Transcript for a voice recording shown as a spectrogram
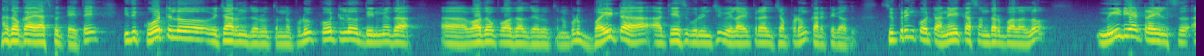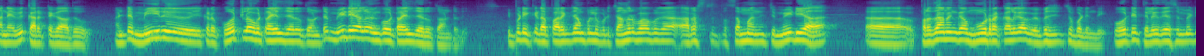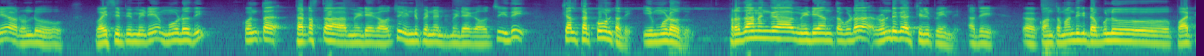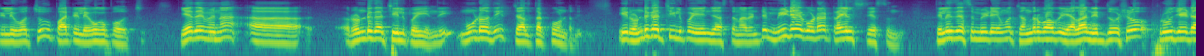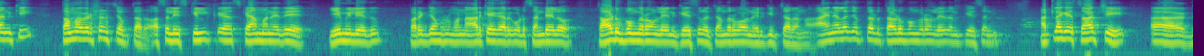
అదొక ఆస్పెక్ట్ అయితే. ఇది కోర్టులో విచారణ జరుగుతున్నప్పుడు కోర్టులో దీని మీద వాదోపవాదాలు జరుగుతున్నప్పుడు బయట ఆ కేసు గురించి వీళ్ళ అభిప్రాయాలు చెప్పడం కరెక్ట్ కాదు. సుప్రీంకోర్టు అనేక సందర్భాలలో మీడియా ట్రయల్స్ అనేవి కరెక్ట్ కాదు. అంటే మీరు ఇక్కడ కోర్టులో ఒక ట్రయల్ జరుగుతుంటే మీడియాలో ఇంకొక ట్రయల్ జరుగుతూ ఉంటుంది. ఇప్పుడు ఇక్కడ ఫర్ ఎగ్జాంపుల్ ఇప్పుడు చంద్రబాబు గారి అరెస్ట్తో సంబంధించి మీడియా ప్రధానంగా మూడు రకాలుగా విభజించబడింది. ఒకటి తెలుగుదేశం మీడియా రెండు వైసీపీ మీడియా మూడోది కొంత తటస్థ మీడియా కావచ్చు ఇండిపెండెంట్ మీడియా కావచ్చు. ఇది చాలా తక్కువ ఉంటుంది ఈ మూడవది ప్రధానంగా మీడియా అంతా కూడా రెండుగా చెడిపోయింది. అది కొంతమందికి డబ్బులు పార్టీలు ఇవ్వచ్చు పార్టీలు ఇవ్వకపోవచ్చు. ఏదేమైనా రెండుగా చీలిపోయింది. మూడోది చాలా తక్కువ ఉంటుంది. ఈ రెండుగా చీలిపోయి ఏం చేస్తున్నారంటే మీడియా కూడా ట్రయల్స్ చేస్తుంది. తెలుగుదేశం మీడియా ఏమో చంద్రబాబు ఎలా నిర్దోషో ప్రూవ్ చేయడానికి తమ వెర్షన్స్ చెప్తారు అసలు ఈ స్కిల్ స్కామ్ అనేది ఏమీ లేదు. ఫర్ ఎగ్జాంపుల్ మొన్న ఆర్కే గారు కూడా సండేలో తాడు బొంగరం లేని కేసులో చంద్రబాబును ఇరికిచ్చారన్న ఆయన ఎలా చెప్తాడు తాడు బొంగరం లేదని కేసు అని అట్లాగే సాక్షి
